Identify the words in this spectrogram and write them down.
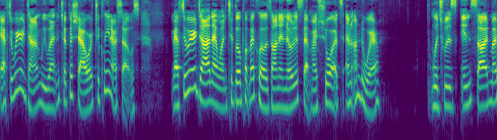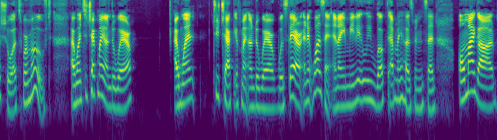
After we were done, we went and took a shower to clean ourselves. After we were done, I went to go put my clothes on and noticed that my shorts and underwear, which was inside my shorts, were moved. I went to check my underwear. I went to check if my underwear was there, and it wasn't. And I immediately looked at my husband and said, Oh my God,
